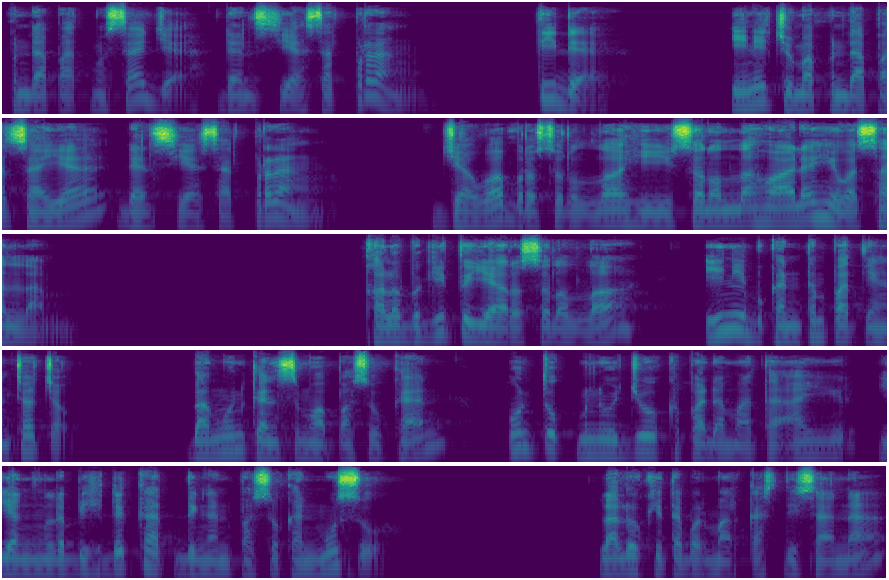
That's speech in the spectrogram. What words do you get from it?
pendapatmu saja dan siasat perang?" Tidak. Ini cuma pendapat saya dan siasat perang. Jawab Rasulullah sallallahu alaihi wasallam. Kalau begitu ya Rasulullah, ini bukan tempat yang cocok. Bangunkan semua pasukan untuk menuju kepada mata air yang lebih dekat dengan pasukan musuh. Lalu kita bermarkas di sana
